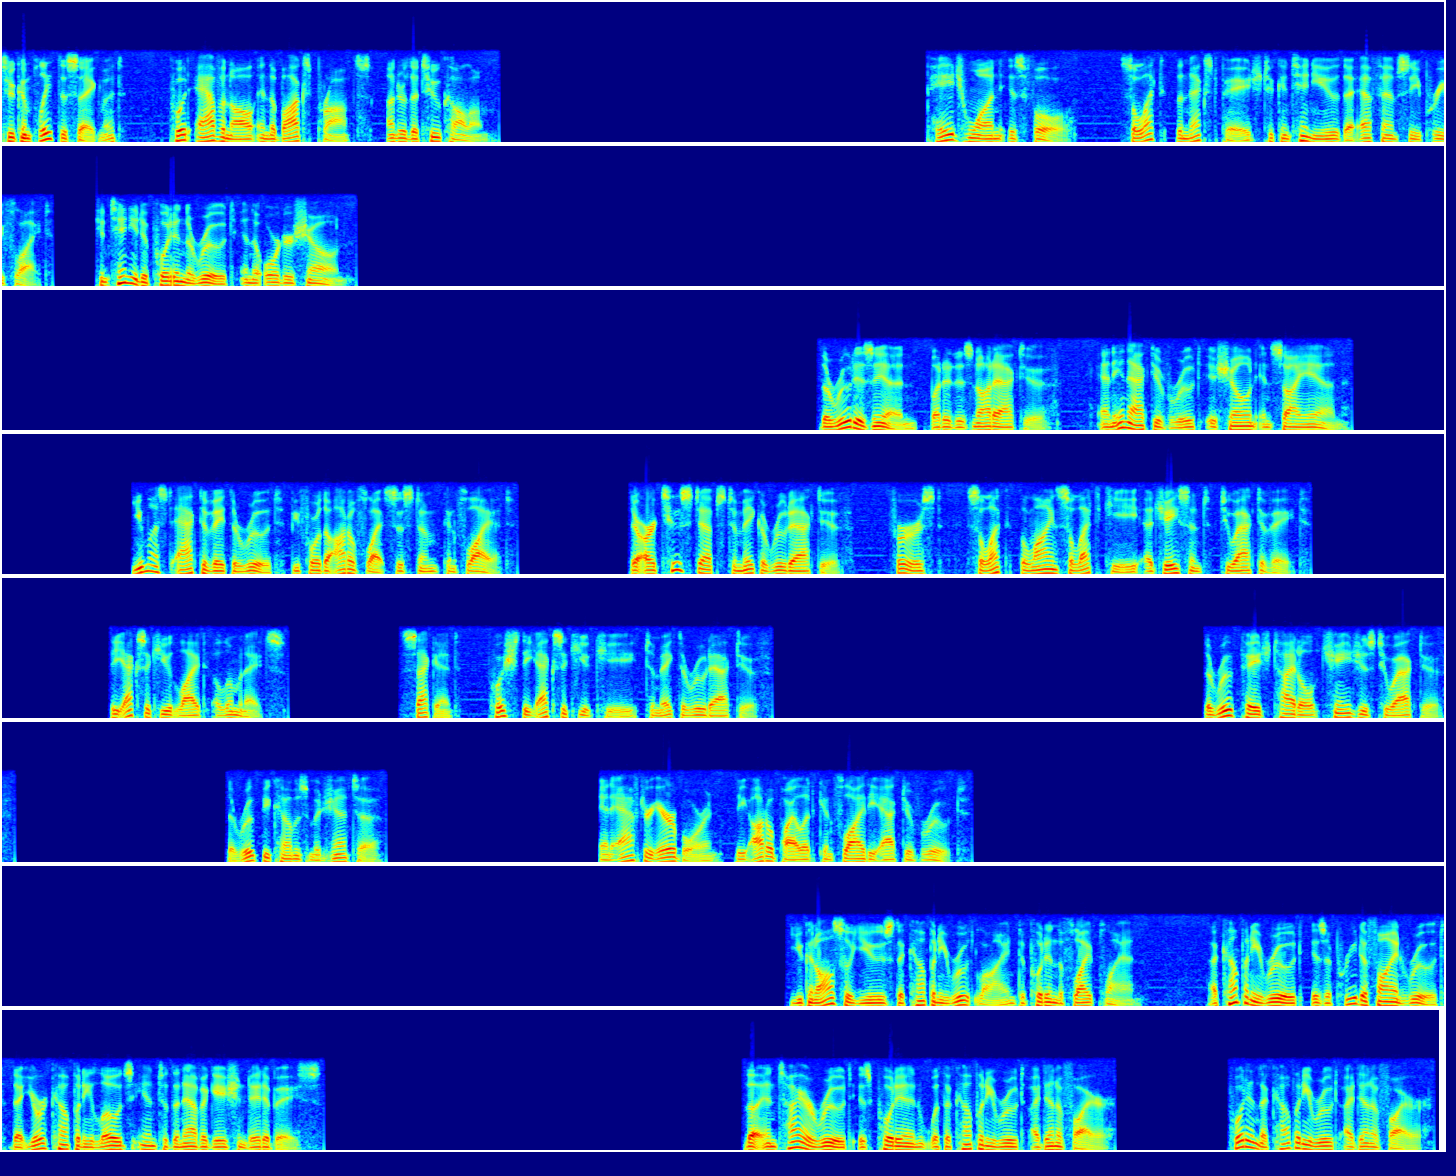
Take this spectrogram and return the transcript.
To complete the segment, put Avenal in the box prompts under the To column. Page 1 is full. Select the next page to continue the FMC pre-flight. Continue to put in the route in the order shown. The route is in, but it is not active. An inactive route is shown in cyan. You must activate the route before the autoflight system can fly it. There are two steps to make a route active. First, select the line select key adjacent to activate. The execute light illuminates. Second, push the execute key to make the route active. The route page title changes to active the route becomes magenta, and after airborne, the autopilot can fly the active route. You can also use the company route line to put in the flight plan. A company route is a predefined route that your company loads into the navigation database. The entire route is put in with the company route identifier. Put in the company route identifier.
